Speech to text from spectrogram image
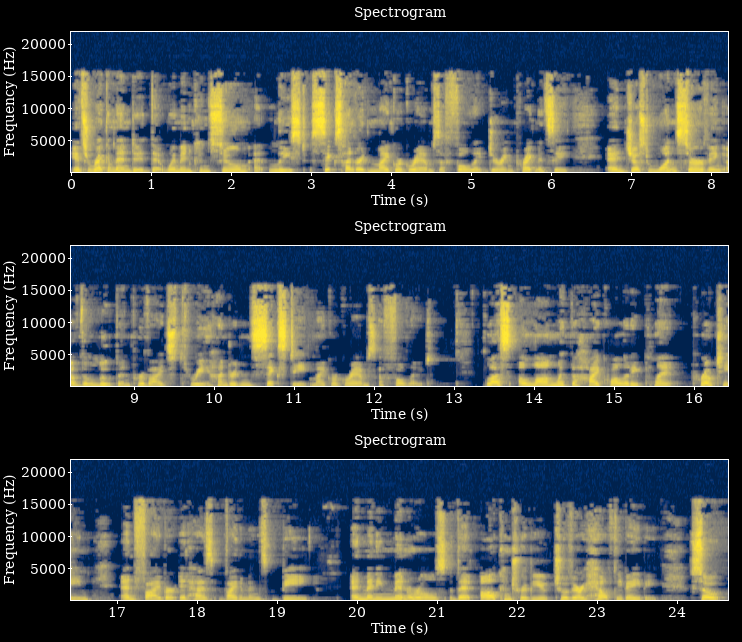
It's recommended that women consume at least 600 micrograms of folate during pregnancy, and just one serving of the lupin provides 360 micrograms of folate. Plus, along with the high quality plant protein and fiber, it has vitamins B, and many minerals that all contribute to a very healthy baby. So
